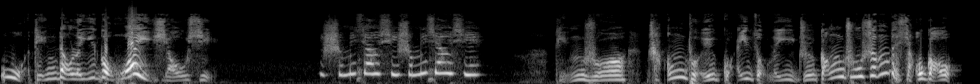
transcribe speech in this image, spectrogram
我听到了一个坏消息。什么消息？什么消息？听说长腿拐走了一只刚出生的小狗。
